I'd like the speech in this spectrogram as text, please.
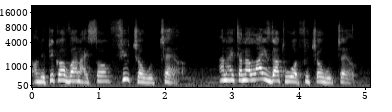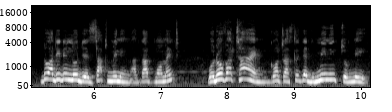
on the pickup van, I saw future would tell. And I internalized that word, future would tell. Though I didn't know the exact meaning at that moment, but over time, God translated the meaning to me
